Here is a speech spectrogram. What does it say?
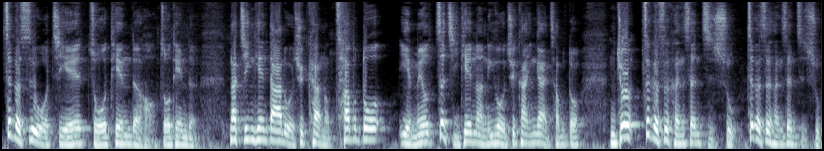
这个是我截昨天的哈，昨天的。那今天大家如果去看哦，差不多也没有这几天呢。你给我去看，应该也差不多。你就这个是恒生指数，这个是恒生指数。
